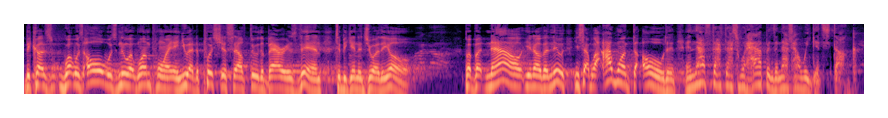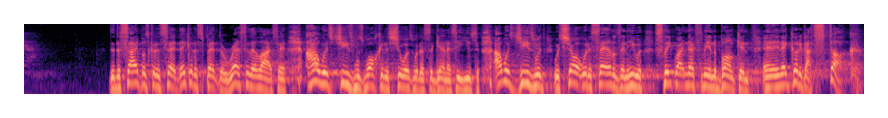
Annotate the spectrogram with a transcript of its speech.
Because what was old was new at one point, and you had to push yourself through the barriers then to begin to enjoy the old. But, but now, you know, the new, you say, well, I want the old. And, and that's, that's, that's what happens, and that's how we get stuck. The disciples could have said, they could have spent the rest of their lives saying, I wish Jesus was walking the shores with us again as he used to. I wish Jesus would, would show up with his sandals and he would sleep right next to me in the bunk. And, and they could have got stuck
